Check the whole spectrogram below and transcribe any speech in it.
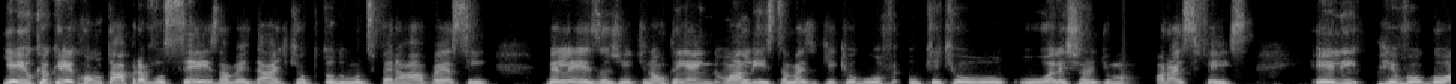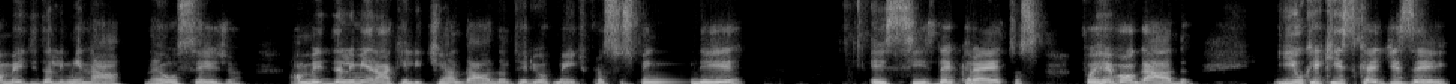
E aí o que eu queria contar para vocês, na verdade, que é o que todo mundo esperava, é assim, beleza, a gente não tem ainda uma lista, mas o que, que, o, o, que que o, o Alexandre de Moraes fez? Ele revogou a medida liminar, né? Ou seja, a medida liminar que ele tinha dado anteriormente para suspender esses decretos foi revogada. E o que, que isso quer dizer?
